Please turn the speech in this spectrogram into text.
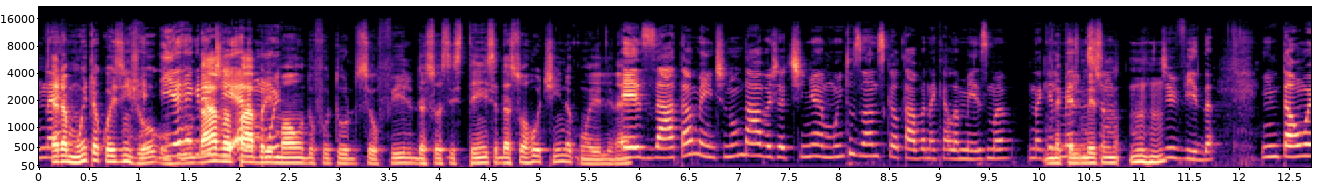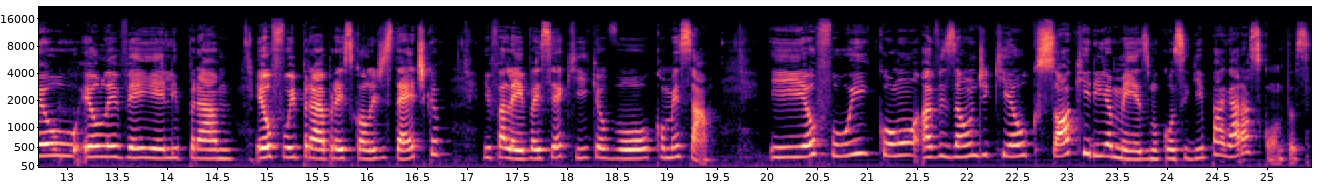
Né, era muita coisa em jogo. Ia Não dava para abrir muito... mão do futuro do seu filho, da sua assistência, da sua rotina com ele, né? Exatamente, não dava. Já tinha muitos anos que eu tava naquela mesma, naquele, naquele mesmo, mesmo uhum. de vida. Então eu, eu levei ele pra. Eu fui pra, pra escola de estética e falei, vai ser aqui que eu vou começar. E eu fui com a visão de que eu só queria mesmo conseguir pagar as contas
